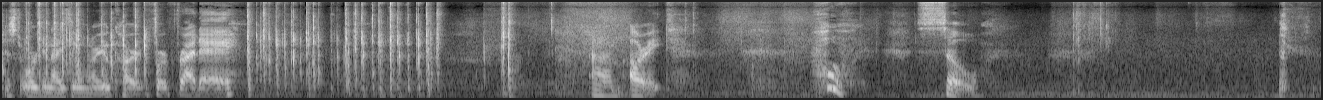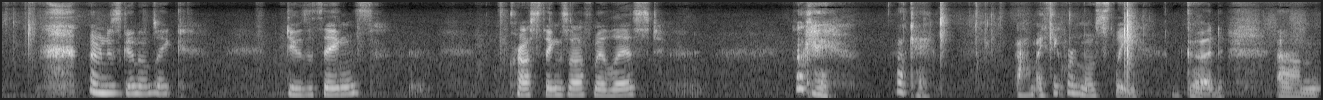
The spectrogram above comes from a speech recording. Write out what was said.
Just organizing Mario Kart for Friday. Um, all right. Whew. So, I'm just gonna like do the things, cross things off my list. Okay, okay. Um, I think we're mostly good um,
